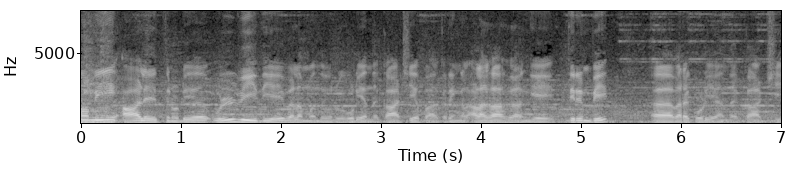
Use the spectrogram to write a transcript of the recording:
சுவாமி ஆலயத்தினுடைய உள்வீதியை வலம் வந்து வரக்கூடிய அந்த காட்சியை பார்க்குறீங்க. அழகாக அங்கே திரும்பி வரக்கூடிய அந்த காட்சி.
